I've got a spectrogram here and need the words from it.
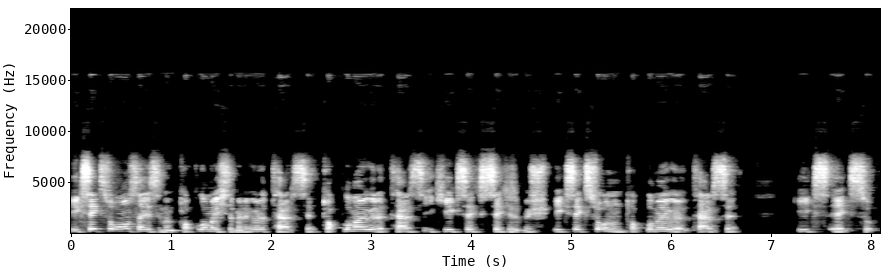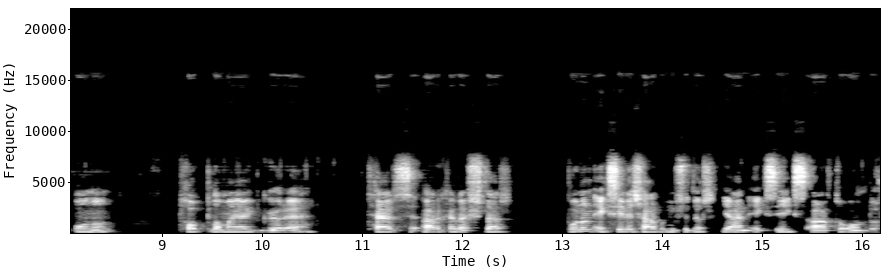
x eksi 10 sayısının toplama işlemine göre tersi. Toplamaya göre tersi 2x eksi 8'miş. x eksi 10'un toplamaya göre tersi x eksi 10'un toplamaya göre tersi arkadaşlar bunun eksiyle çarpılmışıdır. Yani eksi x artı 10'dur.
